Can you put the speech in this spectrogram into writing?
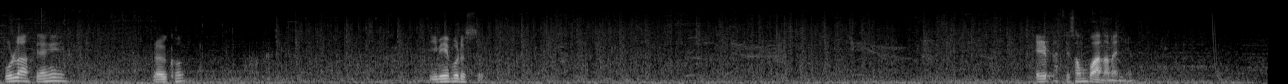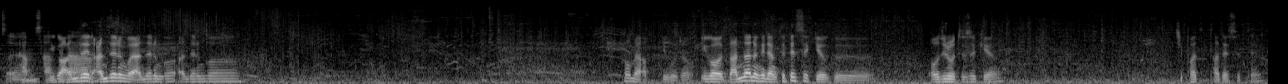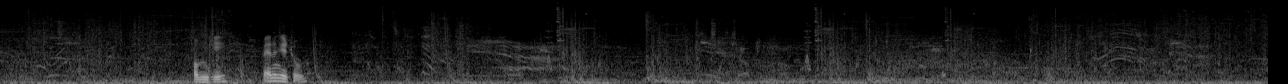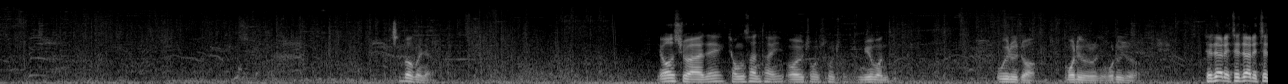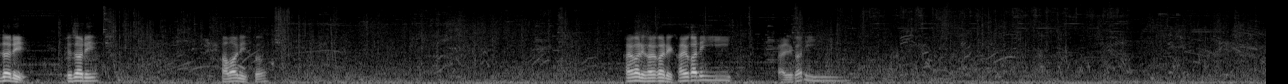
몰라 그냥 해 럴커 이미 해버렸어 1파티 성부 하나만요. 감사합니다. 이거 안, 되, 안 되는 거야 안 되는 거 안 되는 거. 처음에 앞뒤고죠. 이거 난나는 그냥 그때 쓸게요 그 어지러울 쓸게요. 집화 다 됐을 때. 검기. 빼는 게좀 집어 그냥. 6시 와야 돼. 정산 타임. 어좀 위험한데? 오히려 좋아. 머리 오히려, 오히려 좋아. 제자리 제자리 제자리. 제자리. 가만히 있어. 갈갈이 갈갈이 갈갈이. 갈갈이.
